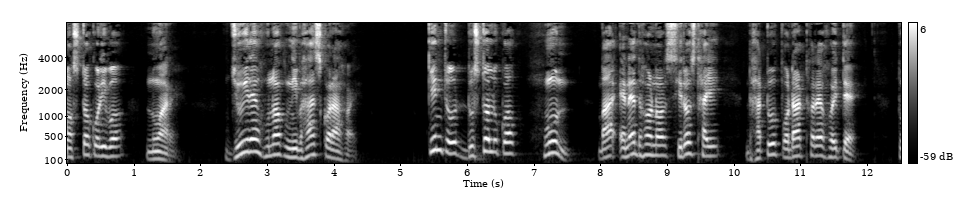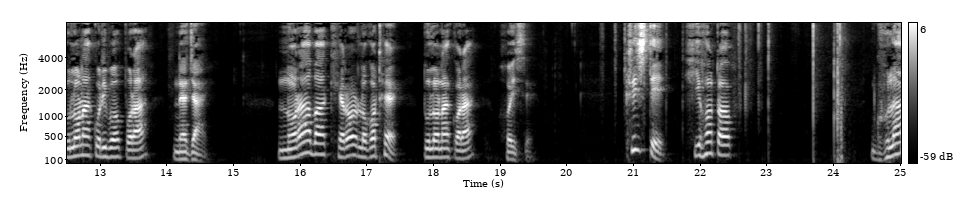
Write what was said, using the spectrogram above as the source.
নষ্ট কৰিব নোৱাৰে। জুইৰে সোণক নিভাজ কৰা হয়। কিন্তু দুষ্ট লোকক সোণ বা এনেধৰণৰ চিৰস্থায়ী ধাতু পদাৰ্থৰে সৈতে তুলনা কৰিব পৰা নেযায়। নৰা বা খেৰৰ লগতহে তুলনা কৰা হৈছে। খ্ৰীষ্টে সিহঁতক ঘোলা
